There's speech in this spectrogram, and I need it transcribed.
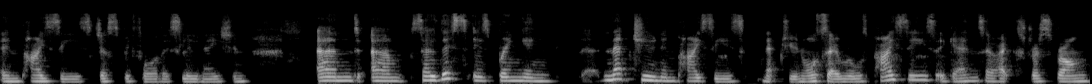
in Pisces just before this lunation, And um, so this is bringing Neptune in Pisces. Neptune also rules Pisces again, so extra strong.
